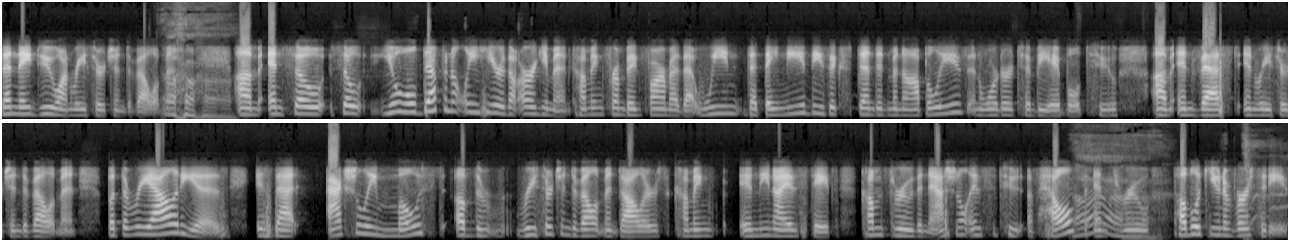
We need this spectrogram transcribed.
than they do on research and development. Um, and so, so you will definitely hear the argument coming from big pharma that we that they need these extended monopolies in order to be able to um, invest in research and development. But the reality is, is that actually most of the research and development dollars coming in the United States come through the National Institute of Health and through public universities.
